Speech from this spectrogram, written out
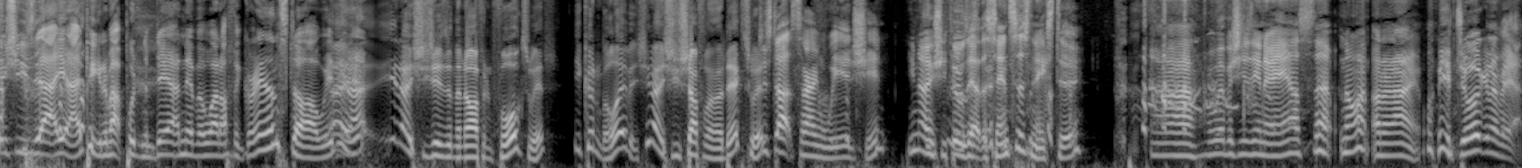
know she's uh, you know picking them up, putting them down, never one off the ground style with. You know. Hey, you know she's using the knife and forks with. You couldn't believe it. You know she's shuffling the decks with. Just start saying weird shit. You know she fills out the census next to. Uh, whoever she's in her house that night. I don't know. What are you talking about?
